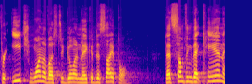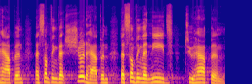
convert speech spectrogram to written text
for each one of us to go and make a disciple. That's something that can happen. That's something that should happen. That's something that needs to happen.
